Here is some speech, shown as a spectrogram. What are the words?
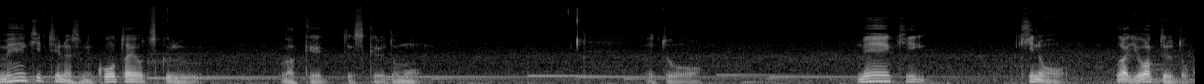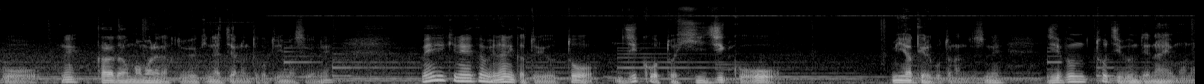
免疫っていうのはその抗体を作るわけですけれどもえっと免疫機能が弱ってるとこうね体を守れなくて病気になっちゃうなんてこと言いますよね。免疫の役目は何かというと自己と非自己を見分けることなんですね。自分と自分でないもの。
